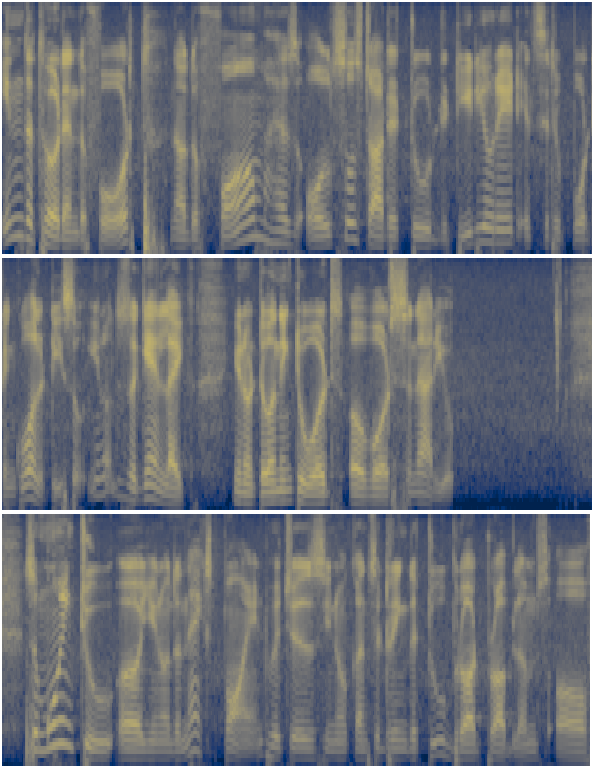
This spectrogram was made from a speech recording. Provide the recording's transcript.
In the third and the fourth now the firm has also started to deteriorate its reporting quality. So you know this again like you know turning towards a worse scenario so moving to uh, you know the next point which is you know considering the two broad problems of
